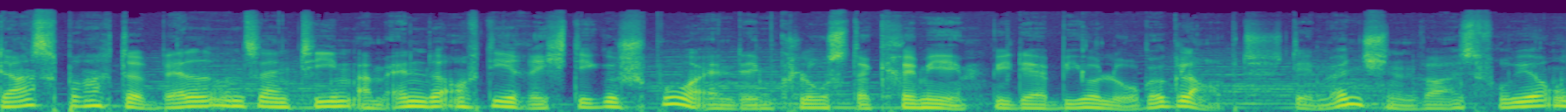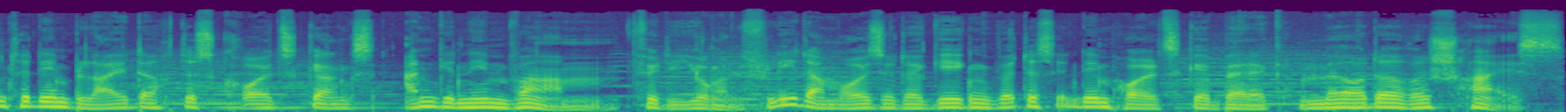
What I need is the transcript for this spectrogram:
Das brachte Bell und sein Team am Ende auf die richtige Spur in dem Klosterkrimi, wie der Biologe glaubt. Den Mönchen war es früher unter dem Bleidach des Kreuzgangs angenehm warm. Für die jungen Fledermäuse dagegen wird es in dem Holzgebälk mörderisch heiß.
